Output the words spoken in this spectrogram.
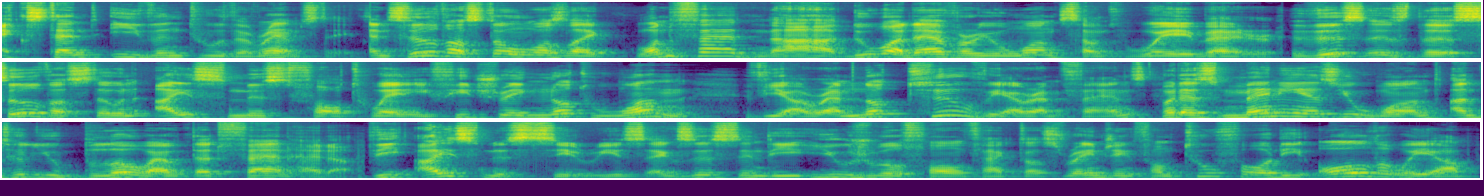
extend even to the RAM state. And Silverstone was like, one fan? Nah, do whatever you want, sounds way better. This is the Silverstone IceMyst 420 featuring not one VRM, not two VRM fans, but as many as you want until you blow out that fan header. The IceMyst series exists in the usual form factors ranging from 240 all the way up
